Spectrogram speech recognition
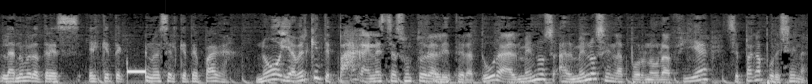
La número tres, el que te c- no es el que te paga. No, y a ver quién te paga en este asunto de la literatura. Al menos, al menos en la pornografía se paga por escena.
